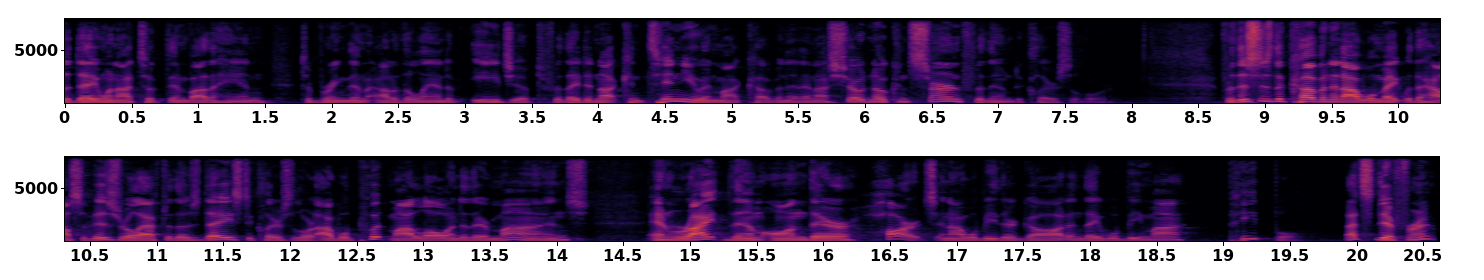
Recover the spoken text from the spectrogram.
the day when I took them by the hand to bring them out of the land of Egypt. For they did not continue in my covenant, and I showed no concern for them, declares the Lord. For this is the covenant I will make with the house of Israel after those days, declares the Lord. I will put my law into their minds and write them on their hearts, and I will be their God, and they will be my people. That's different.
